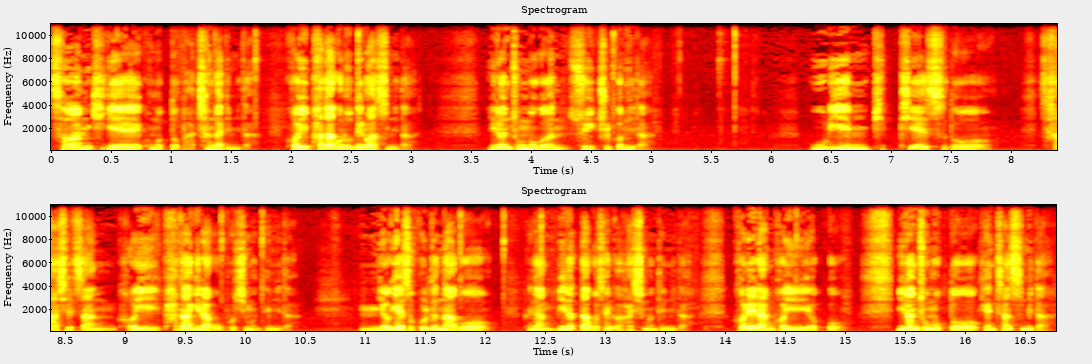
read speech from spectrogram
서암기계공업도 마찬가지입니다. 거의 바닥으로 내려왔습니다. 이런 종목은 수익 줄 겁니다. 우림 PTS도 사실상 거의 바닥이라고 보시면 됩니다. 음, 여기에서 골든 나고 그냥 밀었다고 생각하시면 됩니다. 거래량 거의 없고 이런 종목도 괜찮습니다.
